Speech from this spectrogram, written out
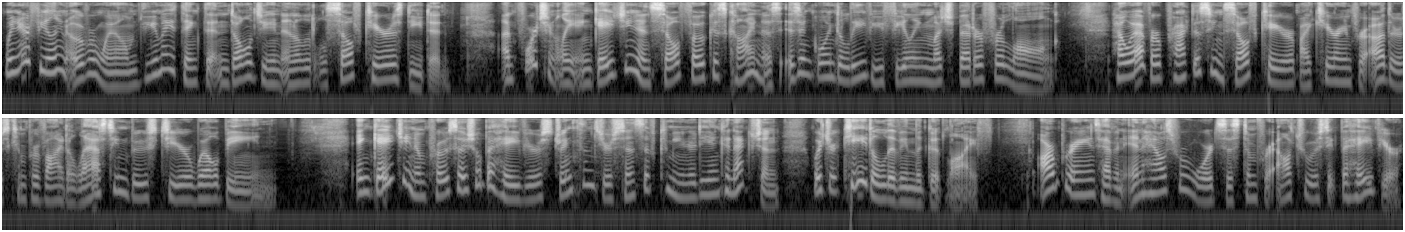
When you're feeling overwhelmed, you may think that indulging in a little self care is needed. Unfortunately, engaging in self focused kindness isn't going to leave you feeling much better for long. However, practicing self care by caring for others can provide a lasting boost to your well being. Engaging in pro social behavior strengthens your sense of community and connection, which are key to living the good life. Our brains have an in house reward system for altruistic behavior,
